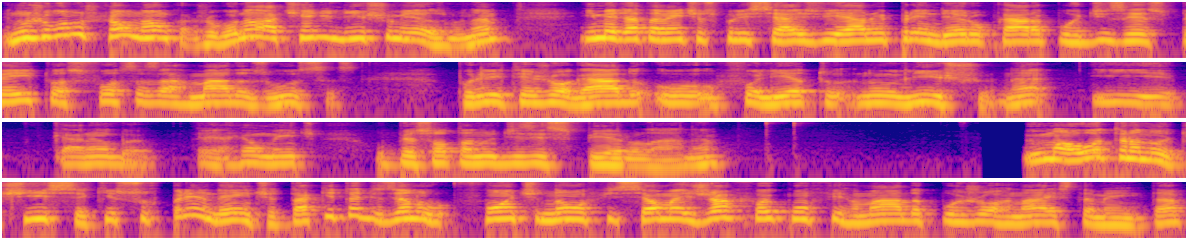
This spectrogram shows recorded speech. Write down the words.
E não jogou no chão, não, cara. Jogou na latinha de lixo mesmo, né? Imediatamente os policiais vieram e prenderam o cara por desrespeito às forças armadas russas por ele ter jogado o folheto no lixo, né? E, caramba, é, realmente o pessoal está no desespero lá, né? E uma outra notícia que surpreendente, tá? Aqui está dizendo fonte não oficial, mas já foi confirmada por jornais também, tá?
